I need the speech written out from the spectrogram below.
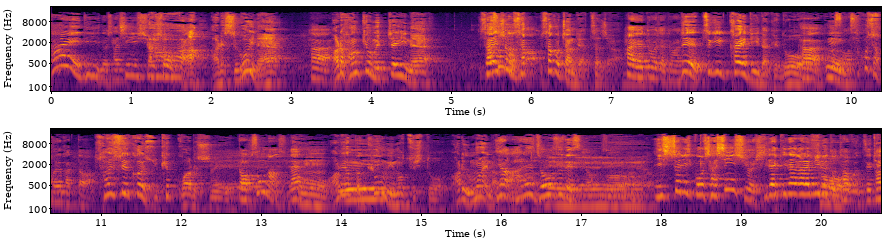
カーエディの写真集紹介。あああれすごいね。はい。あれ反響めっちゃいいね。最初ささこちゃんでやってたじゃん。はいやってましたやってました。で次カイディだけど、はい、うん。さこちゃんもよかったわ。再生回数結構あるし、あそうなんですね、うん、あれやっぱ興味持つ人あれうまいないやあれ上手ですよ、へ一緒にこう写真集を開きながら見ると多分絶対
